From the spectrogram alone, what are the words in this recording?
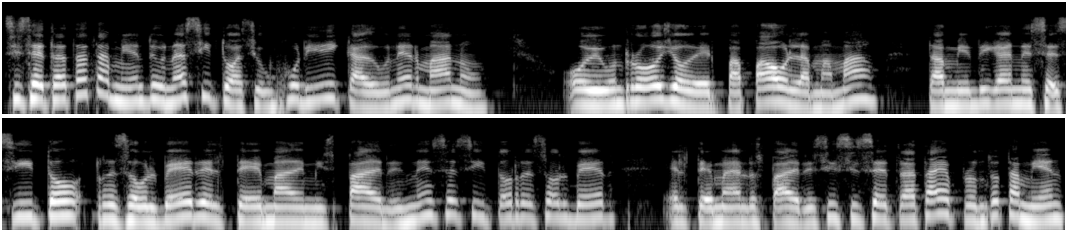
Si se trata también de una situación jurídica de un hermano o de un rollo del papá o la mamá, también diga, necesito resolver el tema de mis padres, necesito resolver el tema de los padres. Y si se trata de pronto también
